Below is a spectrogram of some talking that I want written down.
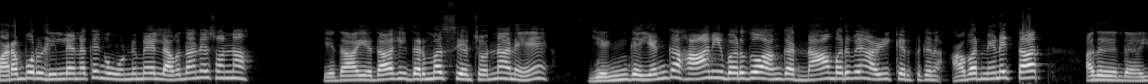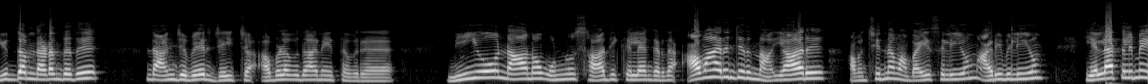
பரம்பொருள் இல்லைனாக்கா இங்கே ஒன்றுமே இல்லை. அவன் தானே சொன்னான். எதா எதாகி தர்மஸ்யன் சொன்னானே எங்கே எங்கே ஹானி வருதோ அங்கே நான் வருவேன் அழிக்கிறதுக்குன்னு. அவர் நினைத்தார் அது இந்த யுத்தம் நடந்தது. இந்த அஞ்சு பேர் ஜெயிச்சா அவ்வளவுதானே தவிர நீயோ நானோ ஒன்றும் சாதிக்கலைங்கிறத அவன் அறிஞ்சிருந்தான். யார்? அவன் சின்னவன் வயசுலேயும் அறிவிலையும் எல்லாத்துலேயுமே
